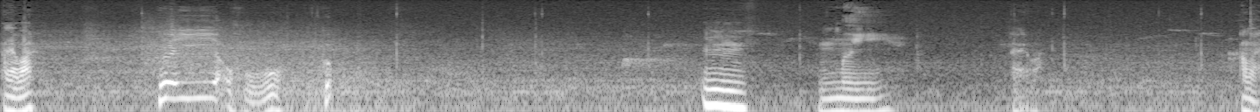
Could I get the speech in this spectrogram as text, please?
อะไรวะ เฮ้ย โอ้โหฮึบอืมมืออะไรวะ เอาใหม่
